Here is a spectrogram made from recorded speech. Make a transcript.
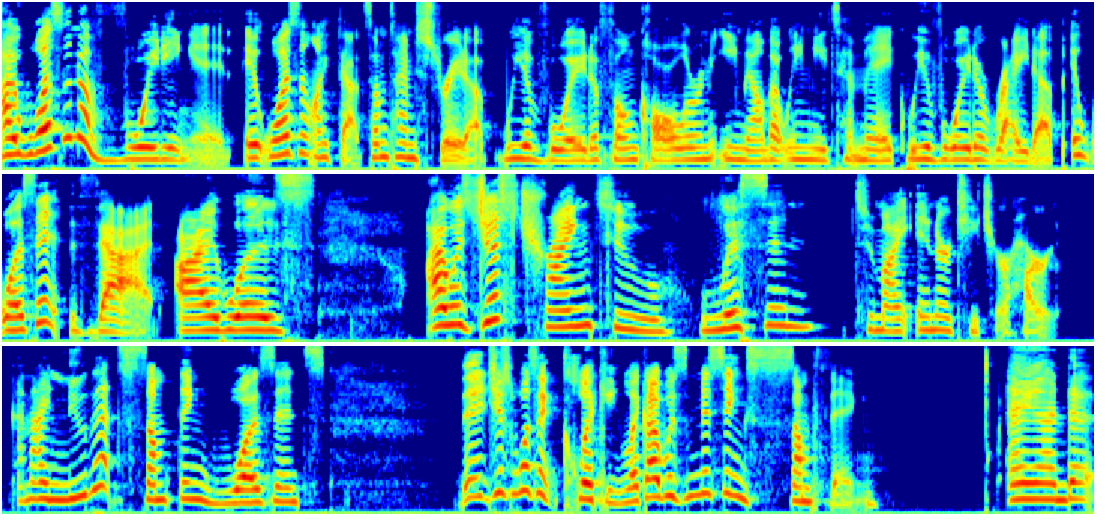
I wasn't avoiding it. It wasn't like that. Sometimes straight up, we avoid a phone call or an email that we need to make. We avoid a write up. It wasn't that. I was I was just trying to listen to my inner teacher heart. And I knew that something wasn't it just wasn't clicking. Like I was missing something. And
